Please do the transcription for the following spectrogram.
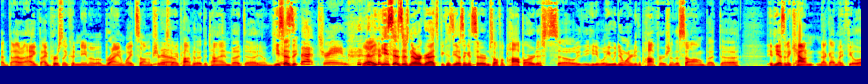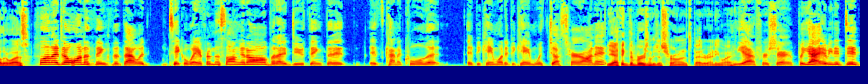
I, I, I personally couldn't name a, a, Bryan White song. I'm sure he's No. very popular at the time, but uh, you know, he says that, that train. yeah, he says there's no regrets because he doesn't consider himself a pop artist, so he he didn't want to do the pop version of the song. But uh, if he has an accountant, that guy might feel otherwise. Well, and I don't want to think that that would take away from the song at all, but I do think that it it's kind of cool that it became what it became with just her on it. Yeah, I think the version with just her on it's better anyway. Yeah, for sure. But yeah, I mean, it did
